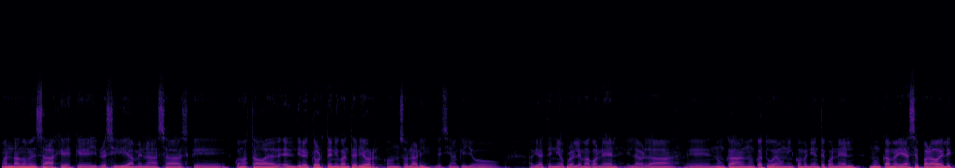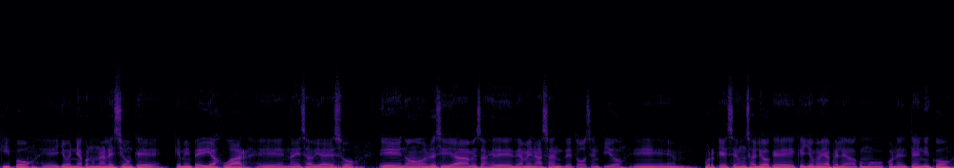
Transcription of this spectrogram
mandando mensajes, que recibía amenazas, que cuando estaba el, director técnico anterior con Solari decían que yo había tenido problemas con él y la verdad eh, nunca, nunca tuve un inconveniente con él, nunca me había separado del equipo. Eh, yo venía con una lesión que, que me impedía jugar, nadie sabía eso. Eh, no, recibía mensajes de, amenaza de todo sentido, eh, porque según salió que, que, yo me había peleado como con el técnico,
